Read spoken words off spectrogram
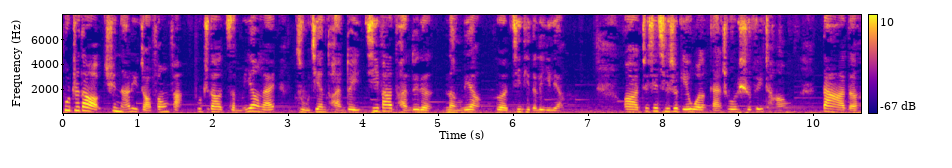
不知道去哪里找方法，不知道怎么样来组建团队，激发团队的能量和集体的力量，啊，这些其实给我的感受是非常。大的，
